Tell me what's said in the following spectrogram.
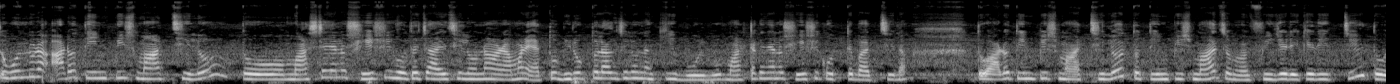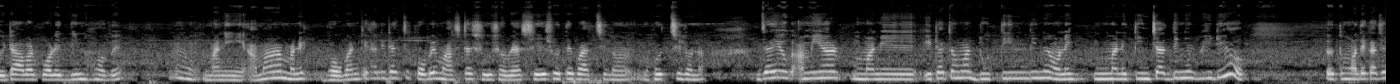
তো বন্ধুরা আরও তিন পিস মাছ ছিল, তো মাছটা যেন শেষই হতে চাইছিল না, আর আমার এত বিরক্ত লাগছিল না, কি বলব? মাছটাকে যেন শেষই করতে পারছি না। তো আরও তিন পিস মাছ ছিল, তো তিন পিস মাছ ফ্রিজে রেখে দিচ্ছি, তো এটা আবার পরের দিন হবে। মানে আমার মানে ভগবানকে খালি ডাকছি, কবে মাছটা শেষ হবে? আর শেষ হতে পারছিল, হচ্ছিল না। যাই হোক, আমি আর মানে এটা তো আমার দু তিন দিনে অনেক মানে তিন চার দিনের ভিডিও তোমাদের কাছে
